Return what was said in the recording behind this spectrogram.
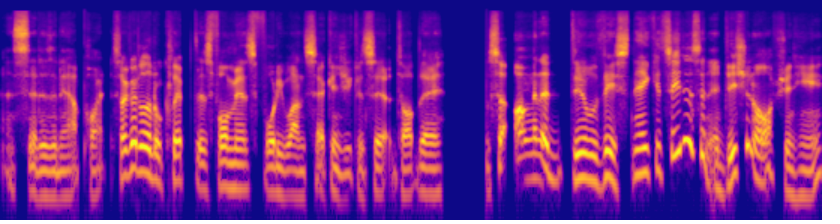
And set as an out point. So I got a little clip. There's four minutes, 41 seconds. You can see at the top there. So I'm going to deal with this. Now you can see there's an additional option here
